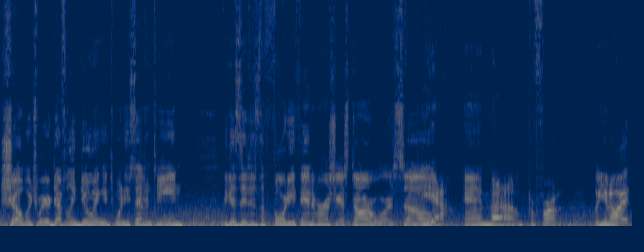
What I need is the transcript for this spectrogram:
show, which we are definitely doing in 2017 because it is the 40th anniversary of Star Wars. So Yeah, and uh, prefer. Well, you know what?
